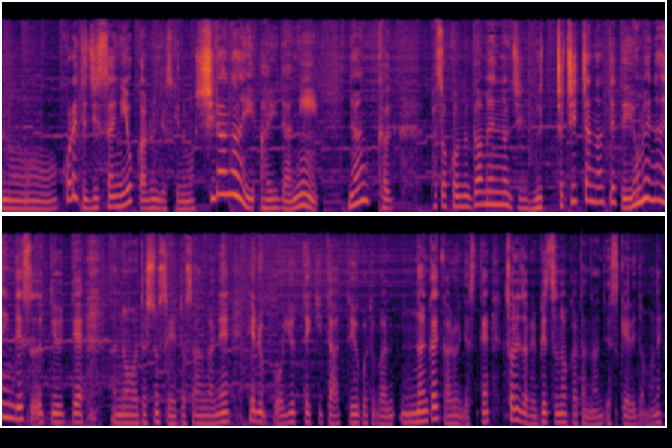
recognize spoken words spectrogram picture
のー、これって実際によくあるんですけども知らない間になんかパソコンの画面の字むっちゃちっちゃなってて読めないんですって言ってあの私の生徒さんがねヘルプを言ってきたっていうことが何回かあるんですねそれぞれ別の方なんですけれどもね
